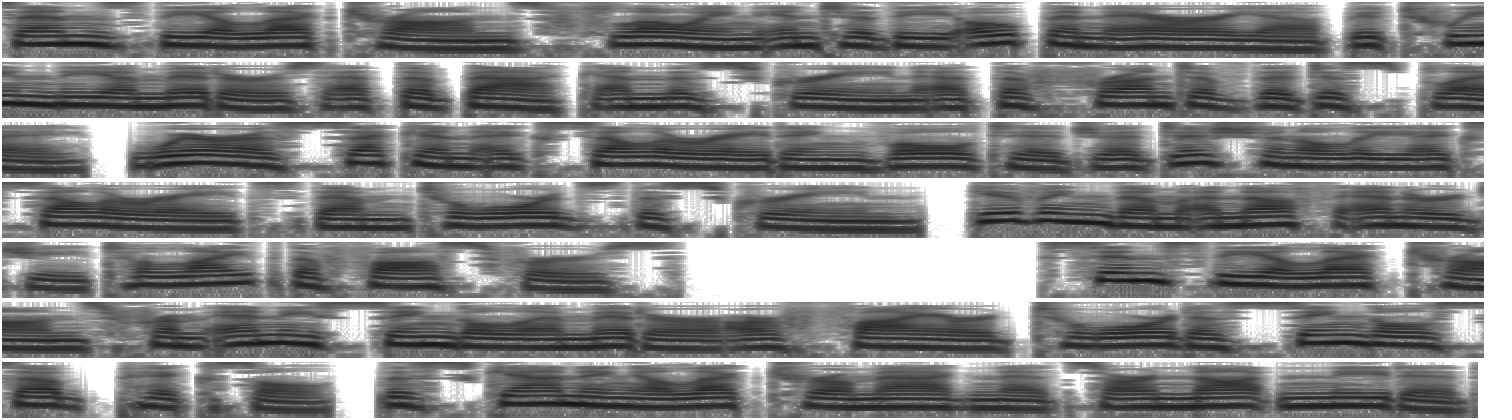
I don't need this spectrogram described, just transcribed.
sends the electrons flowing into the open area between the emitters at the back and the screen at the front of the display, where a second accelerating voltage additionally accelerates them towards the screen, giving them enough energy to light the phosphors. Since the electrons from any single emitter are fired toward a single subpixel, the scanning electromagnets are not needed.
